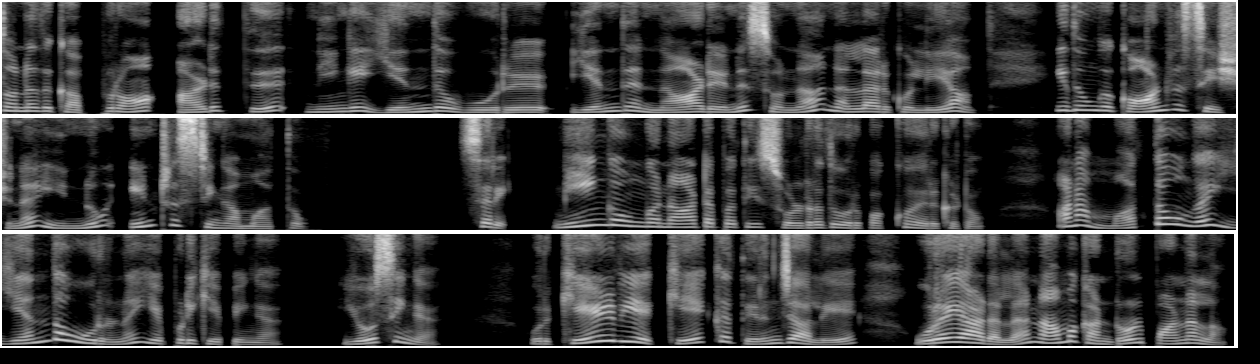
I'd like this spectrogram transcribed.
சொன்னதுக்கு அப்புறம் அடுத்து நீங்க எந்த ஊரு எந்த நாடுன்னு சொன்னா நல்லா இருக்கும் இல்லையா? இது உங்க கான்வர்சேஷனை இன்னும் இன்ட்ரெஸ்டிங்கா மாத்தும். சரி நீங்க உங்க நாட்டை பத்தி சொல்றது ஒரு பக்கம் இருக்கட்டும். ஆனா மத்தவங்க எந்த ஊருன்னு எப்படி கேப்பீங்க? யோசிங்க. ஒரு கேள்விய கேட்க தெரிஞ்சாலே உரையாடல நாம கண்ட்ரோல் பண்ணலாம்.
